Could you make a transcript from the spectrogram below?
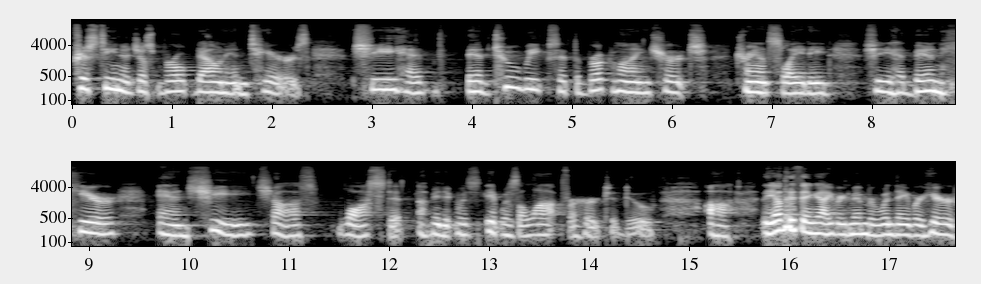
Christina just broke down in tears. She had been two weeks at the Brookline Church translating. She had been here and she just lost it. I mean, it was, it was a lot for her to do. Uh, the other thing I remember when they were here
